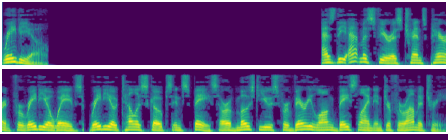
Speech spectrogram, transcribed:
Radio As the atmosphere is transparent for radio waves, radio telescopes in space are of most use for very long baseline interferometry,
